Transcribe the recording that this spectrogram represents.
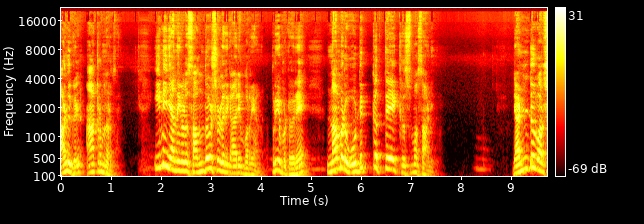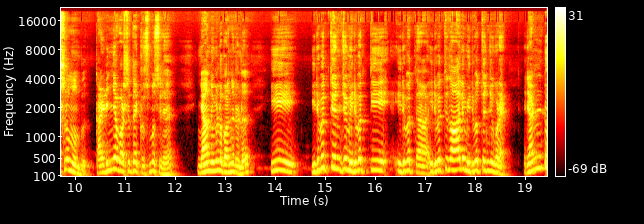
ആളുകൾ ആക്രമണം നടത്തുന്നത്. ഇനി ഞാൻ നിങ്ങളോട് സന്തോഷമുള്ളൊരു കാര്യം പറയാണ് പ്രിയപ്പെട്ടവരെ നമ്മുടെ ഒടുക്കത്തെ ക്രിസ്മസ് ആണിത് രണ്ട് വർഷം മുമ്പ് കഴിഞ്ഞ വർഷത്തെ ക്രിസ്മസിന് ഞാൻ നിങ്ങൾ പറഞ്ഞിട്ടുണ്ട് ഈ ഇരുപത്തിയഞ്ചും ഇരുപത്തി ഇരുപത്തി ഇരുപത്തിനാലും ഇരുപത്തഞ്ചും കൂടെ രണ്ട്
